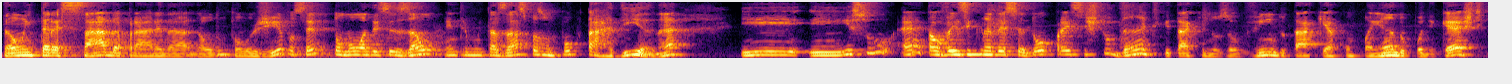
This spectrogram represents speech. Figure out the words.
tão interessada para a área da, da odontologia, você tomou uma decisão, entre muitas aspas, um pouco tardia, né? E, e, isso é talvez engrandecedor para esse estudante que está aqui nos ouvindo, está aqui acompanhando o podcast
